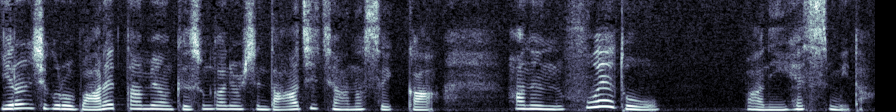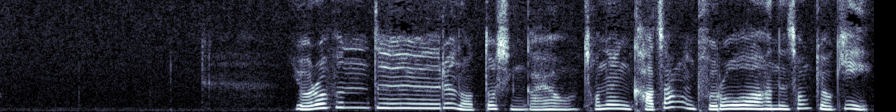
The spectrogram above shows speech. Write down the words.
이런 식으로 말했다면 그 순간이 훨씬 나아지지 않았을까 하는 후회도 많이 했습니다. 여러분들은 어떠신가요? 저는 가장 부러워하는 성격이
